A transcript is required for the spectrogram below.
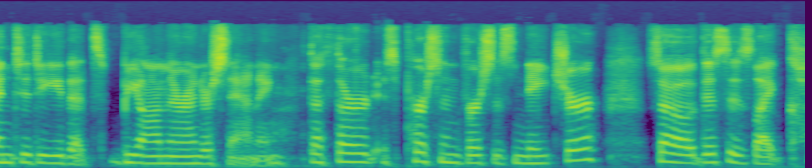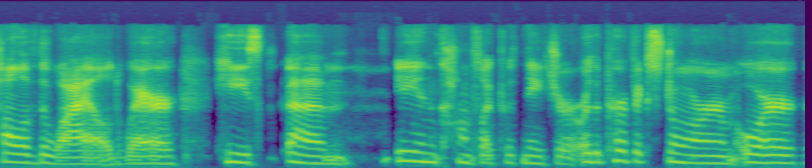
entity that's beyond their understanding. The third is person versus nature. So this is like Call of the Wild, where he's um, in conflict with nature or the perfect storm or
